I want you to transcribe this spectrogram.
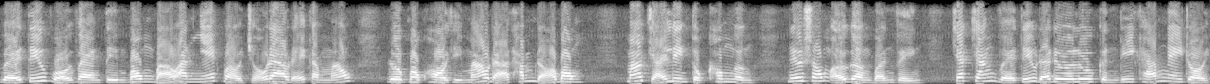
Vệ tiếu vội vàng tìm bông bảo anh nhét vào chỗ đau để cầm máu, được một hồi thì máu đã thấm đỏ bông. Máu chảy liên tục không ngừng, nếu sống ở gần bệnh viện, chắc chắn vệ tiếu đã đưa Lưu Kình đi khám ngay rồi,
